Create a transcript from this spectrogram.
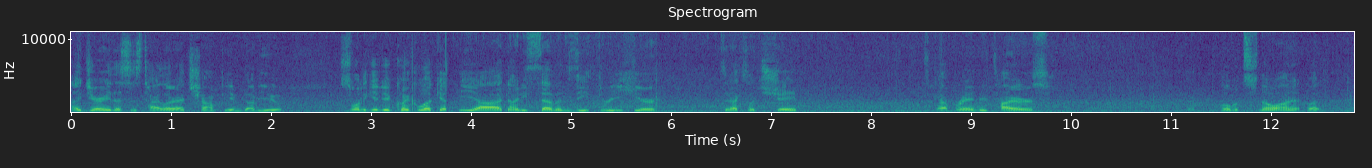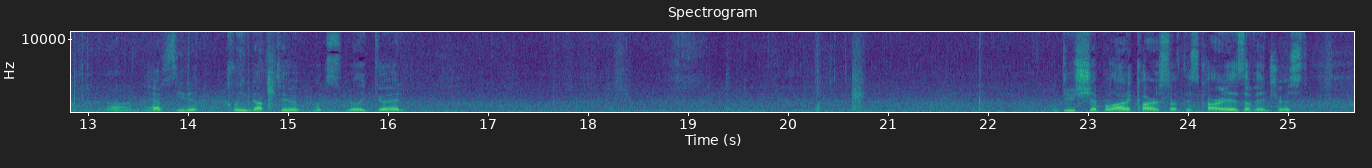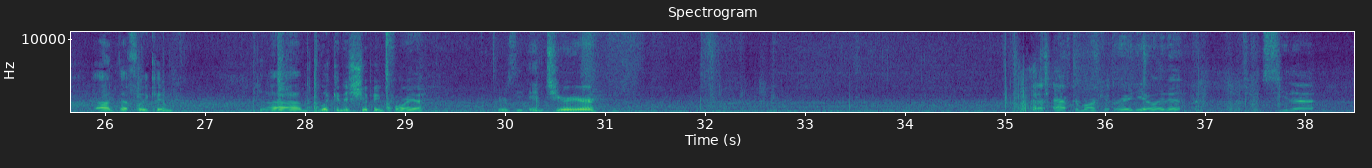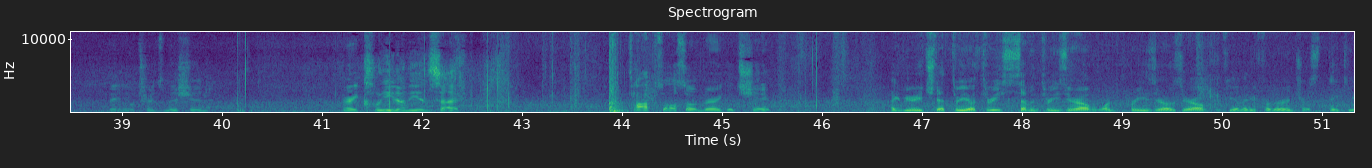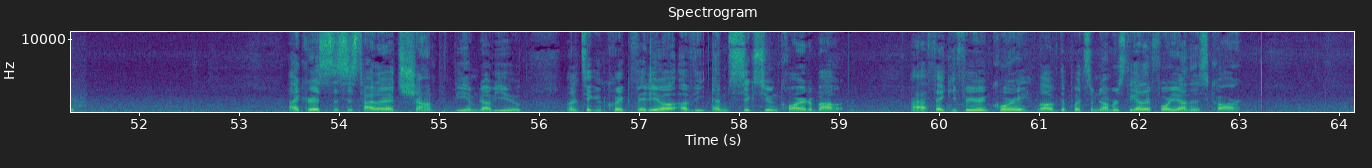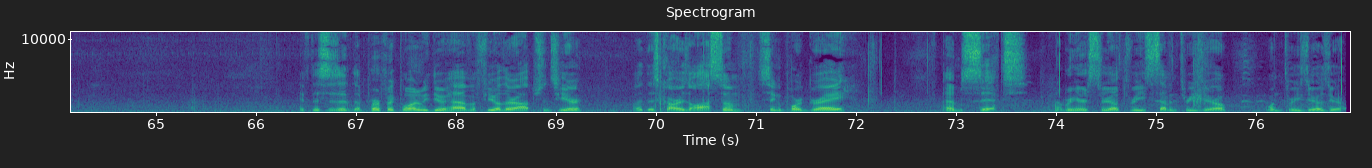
Hi Jerry, this is Tyler at Schomp BMW. Just want to give you a quick look at the uh, 97 Z3 here. It's in excellent shape. It's got brand new tires. Got a little bit of snow on it, but um, I have seen it cleaned up too. Looks really good. We do ship a lot of cars, so if this car is of interest, uh, definitely can um, look into shipping for you. Here's the interior. Got aftermarket radio in it. I don't know if you can see that. Manual transmission. Very clean on the inside. The top's also in very good shape. I can be reached at 303 730 1300 if you have any further interest. Thank you. Hi, Chris. This is Tyler at Schomp BMW. I want to take a quick video of the M6 you inquired about. Uh, thank you for your inquiry. Love to put some numbers together for you on this car. If this isn't the perfect one, we do have a few other options here. But this car is awesome. Singapore Gray M6. Number here is 303 730 1300.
